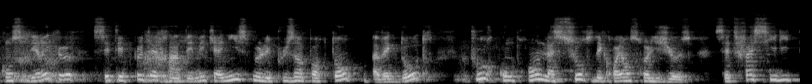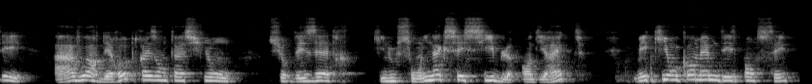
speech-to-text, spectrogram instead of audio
considéré que c'était peut-être un des mécanismes les plus importants, avec d'autres, pour comprendre la source des croyances religieuses. Cette facilité à avoir des représentations sur des êtres qui nous sont inaccessibles en direct, mais qui ont quand même des pensées,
